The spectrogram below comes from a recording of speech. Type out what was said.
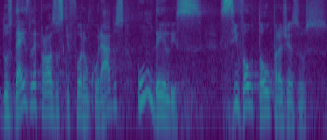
Dos dez leprosos que foram curados, um deles se voltou para Jesus.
